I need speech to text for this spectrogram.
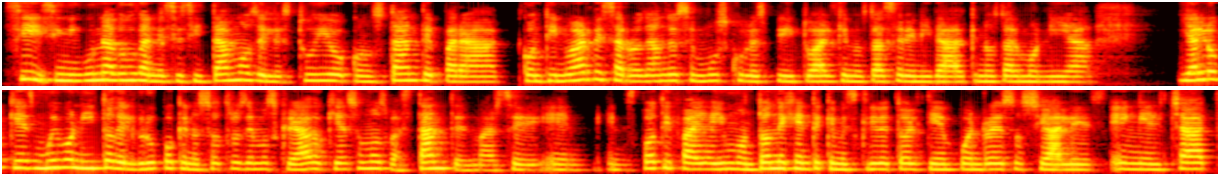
Sí, sin ninguna duda, necesitamos el estudio constante para continuar desarrollando ese músculo espiritual que nos da serenidad, que nos da armonía. y algo que es muy bonito del grupo que nosotros hemos creado, que ya somos bastantes, Marce, en, en Spotify hay un montón de gente que me escribe todo el tiempo en redes sociales, en el chat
